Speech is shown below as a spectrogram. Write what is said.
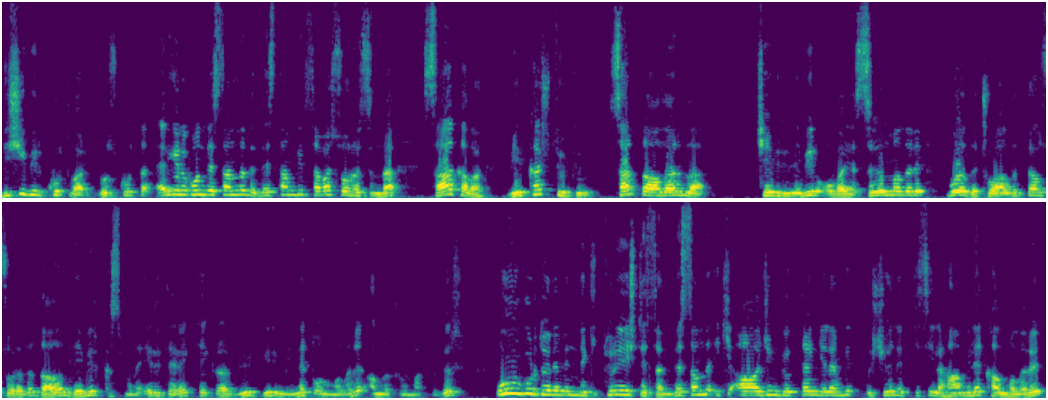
Dişi bir kurt var. Bozkurt'ta Ergenekon destanında da destan bir savaş sonrasında sağ kalan birkaç Türk'ün Sarp dağlarıyla çevrili bir ovaya sığınmaları, burada çoğaldıktan sonra da dağın demir kısmını eriterek tekrar büyük bir millet olmaları anlatılmaktadır. Uygur dönemindeki Türeyiş destanı, destanda iki ağacın gökten gelen bir ışığın etkisiyle hamile kalmaları,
